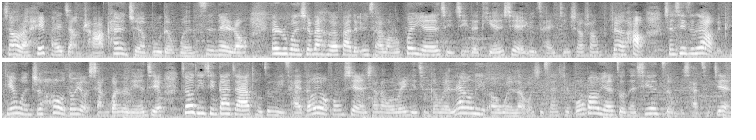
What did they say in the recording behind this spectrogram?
想要来黑白讲查看全部的文字内容。但如果你是办合法的运财网络会员，请记得填写运财经销商证号，详细资料每篇电文之后都有相关的连接。最后提醒大家，投资理财都有风险，小岛微微也请各位量力而为了。我是三十播报员佐藤蝎子，我们下次见。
